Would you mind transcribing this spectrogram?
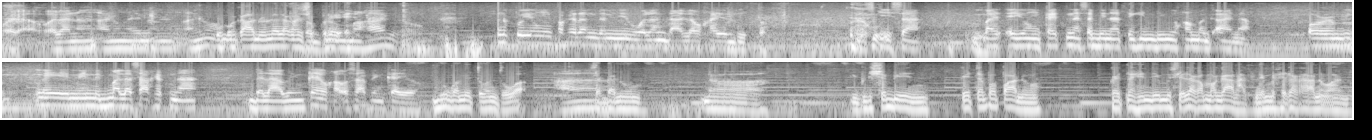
Wala, wala nang ano ngayon ng ano. Kung magkano na lang ang Sobrang supre. mahal. oh. Ano po yung pakiramdam niyo walang dalaw kayo dito? Maski isa. Ma- eh, yung kahit nasabi natin hindi nyo kamag-anak or may, may nagmalasakit na dalawin kayo, kausapin kayo. Doon kami tuwan-tuwa Ah, sa ganun na ibig sabihin, kahit na papano, kahit na hindi mo sila kamag-anak, hindi mo sila kaano-ano,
